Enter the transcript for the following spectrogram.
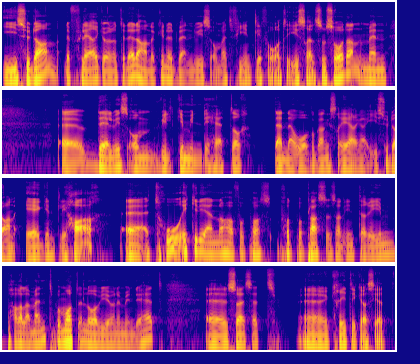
i Sudan. Det er flere grunner til det. Det handler ikke nødvendigvis om et fiendtlig forhold til Israel som sådan, men eh, delvis om hvilke myndigheter denne overgangsregjeringa i Sudan egentlig har. Eh, jeg tror ikke de ennå har fått på, fått på plass et sånn interimparlament, på en måte, en lovgivende myndighet. Eh, så jeg har sett eh, kritikere si at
